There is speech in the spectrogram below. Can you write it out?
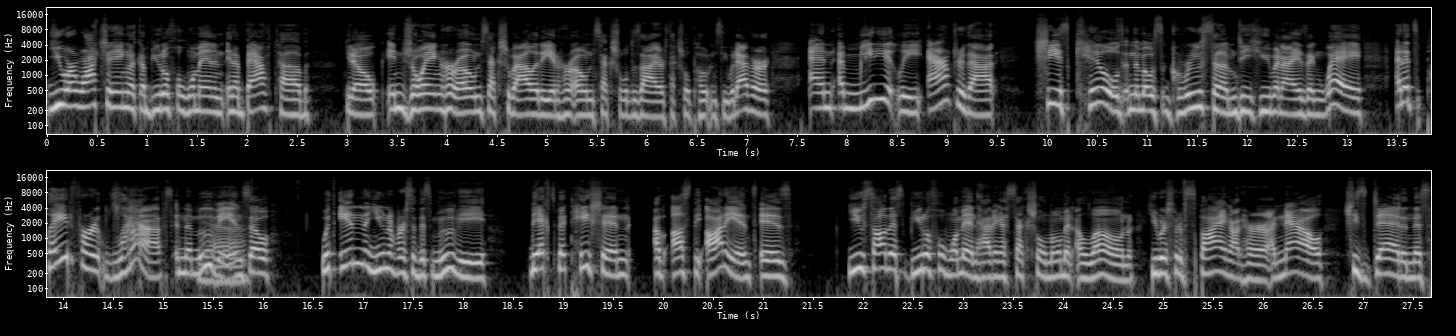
you are watching like a beautiful woman in, in a bathtub, you know, enjoying her own sexuality and her own sexual desire, sexual potency, whatever. And immediately after that, she is killed in the most gruesome, dehumanizing way. And it's played for laughs in the movie. Yeah. And so within the universe of this movie, the expectation of us, the audience, is you saw this beautiful woman having a sexual moment alone. You were sort of spying on her, and now she's dead in this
